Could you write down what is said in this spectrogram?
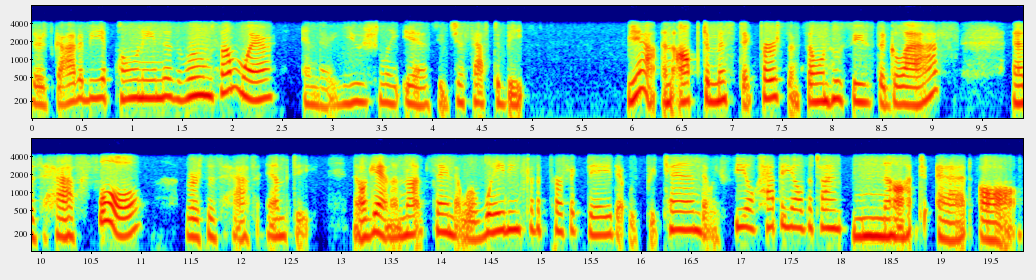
there's got to be a pony in this room somewhere. And there usually is. You just have to be, yeah, an optimistic person, someone who sees the glass as half full versus half empty. Now, again, I'm not saying that we're waiting for the perfect day, that we pretend, that we feel happy all the time. Not at all.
